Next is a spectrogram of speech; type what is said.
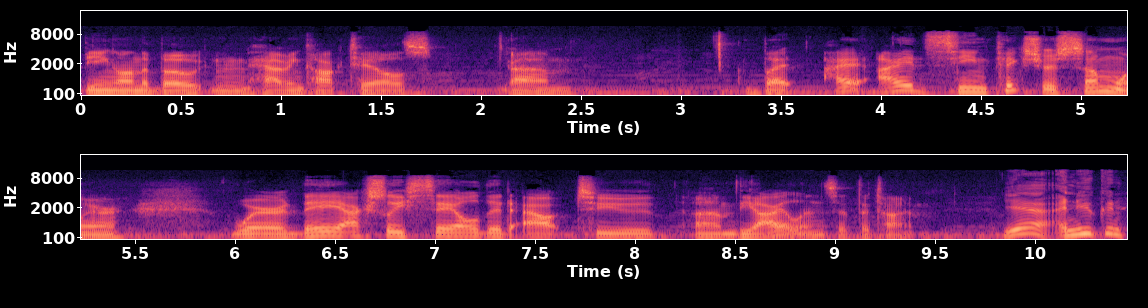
being on the boat and having cocktails. Um, but I, I had seen pictures somewhere where they actually sailed it out to um, the islands at the time. Yeah, and you can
